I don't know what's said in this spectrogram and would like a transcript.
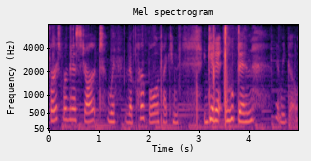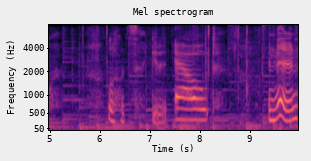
first we're gonna start with the purple, if I can get it open. There we go. Oh, let's get it out. And then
